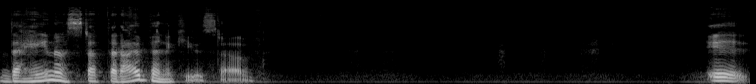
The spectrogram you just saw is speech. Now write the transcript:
the heinous stuff that I've been accused of, it,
